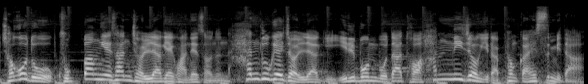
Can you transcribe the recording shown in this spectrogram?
적어도 국방 예산 전략에 관해서는 한국의 전략이 일본보다 더 합리적이라 평가했습니다.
